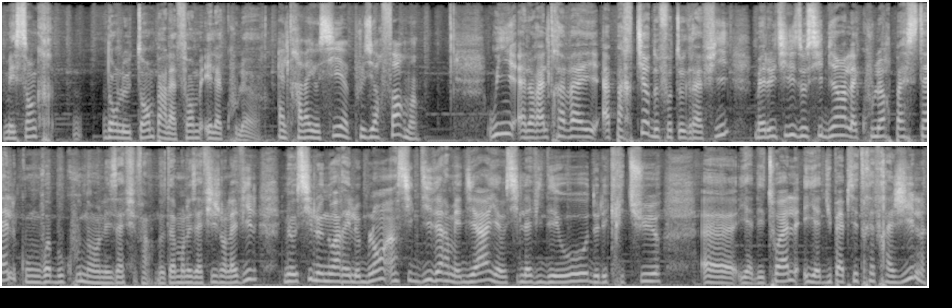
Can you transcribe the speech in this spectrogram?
mais s'ancrent dans le temps par la Elle travaille aussi euh, plusieurs formes. Oui, alors elle travaille à partir de photographies, mais elle utilise aussi bien la couleur pastel qu'on voit beaucoup dans les affiches, notamment les affiches dans la ville, mais aussi le noir et le blanc, ainsi que divers médias. Il y a aussi de la vidéo, de l'écriture, euh, il y a des toiles, et il y a du papier très fragile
